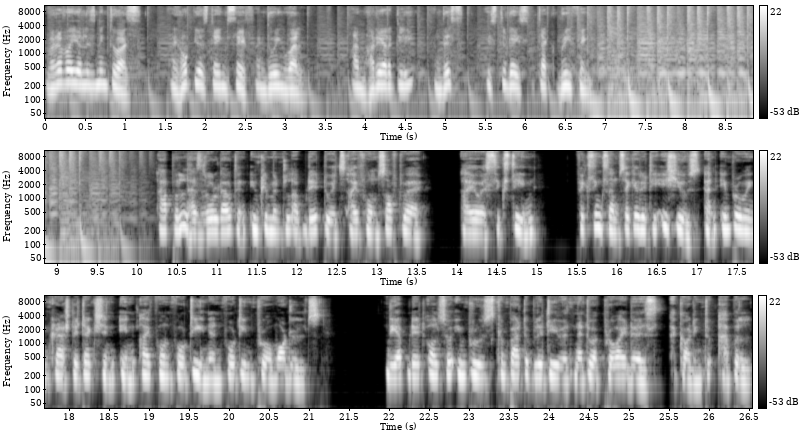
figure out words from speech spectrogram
wherever you're listening to us, I hope you're staying safe and doing well. I'm Hari Arakali, and this is today's tech briefing. Apple has rolled out an incremental update to its iPhone software, iOS 16, fixing some security issues and improving crash detection in iPhone 14 and 14 Pro models. The update also improves compatibility with network providers, according to Apple.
